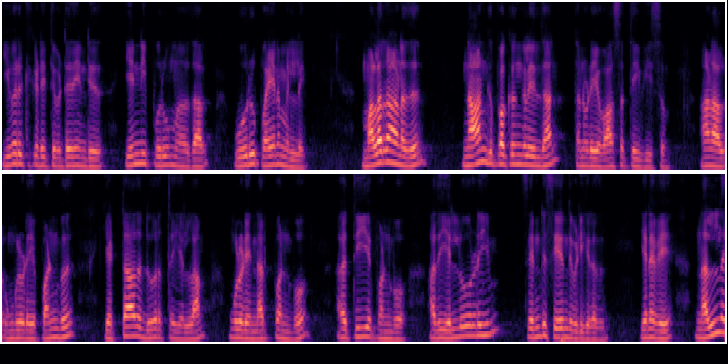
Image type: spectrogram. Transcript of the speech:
இவருக்கு கிடைத்து விட்டது என்று எண்ணி பொறுமுவதால் ஒரு பயனும் இல்லை. மலரானது நான்கு பக்கங்களில்தான் தன்னுடைய வாசத்தை வீசும். ஆனால் உங்களுடைய பண்பு எட்டாத தூரத்தை எல்லாம் உங்களுடைய நற்பண்போ அது தீய பண்போ. அது எல்லோருடையும் சென்று சேர்ந்து விடுகிறது. எனவே நல்ல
